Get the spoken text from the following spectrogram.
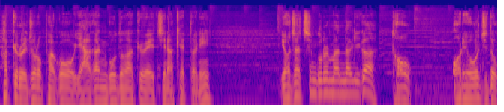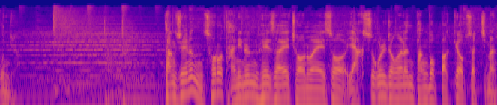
학교를 졸업하고 야간 고등학교에 진학했더니 여자친구를 만나기가 더욱 어려워지더군요. 당시에는 서로 다니는 회사에 전화해서 약속을 정하는 방법밖에 없었지만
